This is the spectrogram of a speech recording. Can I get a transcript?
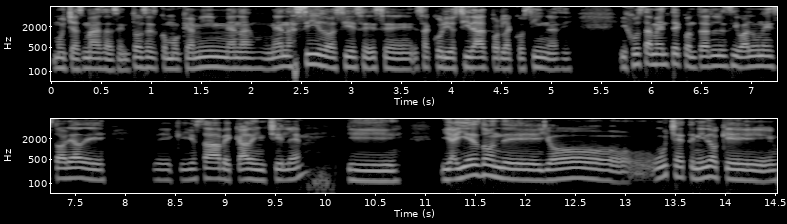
muchas masas. Entonces, como que a mí me ha, me ha nacido así ese- ese- esa curiosidad por la cocina. Así. Y justamente contarles igual una historia de, de que yo estaba becado en Chile y, Y ahí es donde yo, mucha, he tenido que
